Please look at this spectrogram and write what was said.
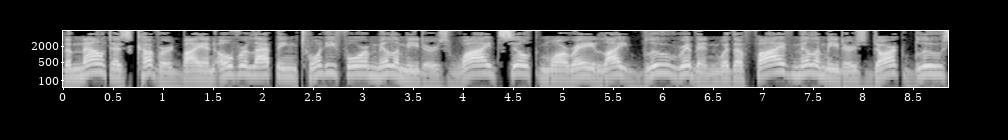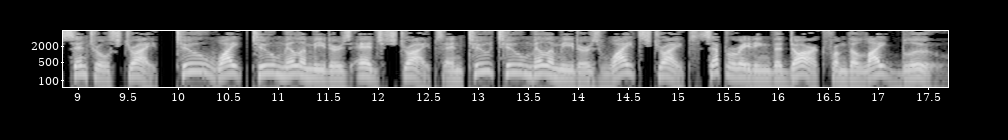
The mount is covered by an overlapping 24 mm wide silk moire light blue ribbon with a 5 mm dark blue central stripe, two white 2 mm edge stripes and two 2 mm white stripes separating the dark from the light blue.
